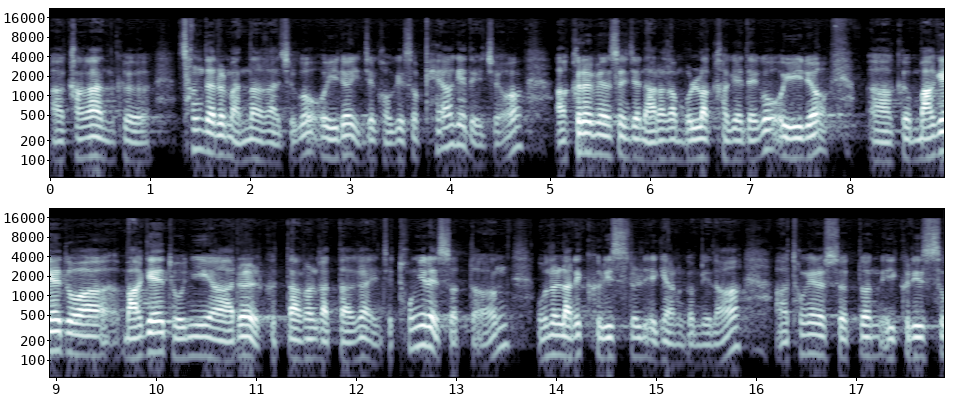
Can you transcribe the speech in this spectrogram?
아, 강한 그 상대를 만나가지고 오히려 이제 거기서 패하게 되죠. 아, 그러면서 이제 나라가 몰락하게 되고 오히려 아, 그 마게도아, 마게도니아를 그 땅을 갖다가 이제 통일했었던 오늘날의 그리스를 얘기하는 겁니다. 아, 통일했었던 이 그리스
